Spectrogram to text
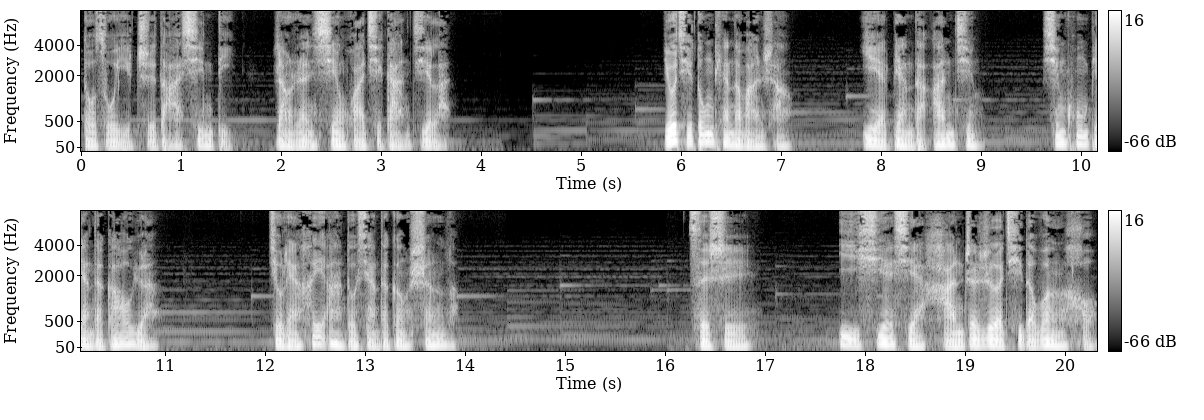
都足以直达心底，让人心怀起感激来。尤其冬天的晚上，夜变得安静，星空变得高远，就连黑暗都显得更深了。此时，一些些含着热气的问候，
